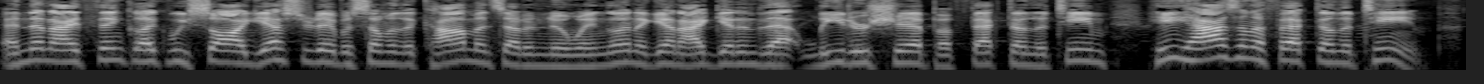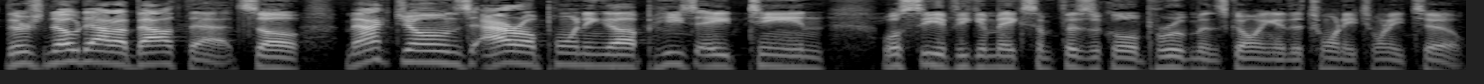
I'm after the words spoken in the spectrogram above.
And then I think, like we saw yesterday with some of the comments out of New England, again, I get into that leadership effect on the team. He has an effect on the team. There's no doubt about that. So Mac Jones, arrow pointing up. He's 18. We'll see if he can make some physical improvements going into 2022.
